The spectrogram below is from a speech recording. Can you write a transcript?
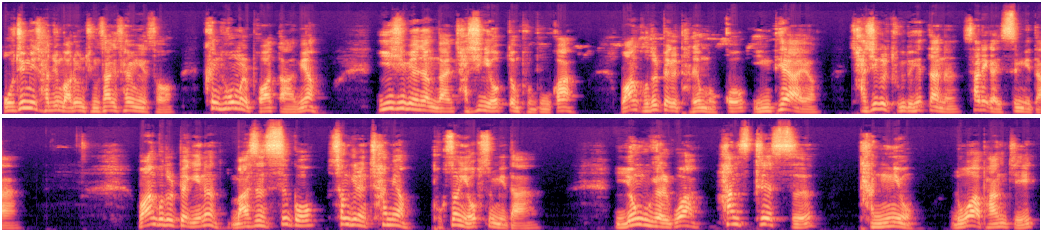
오줌이 자주 마려운 증상에 사용해서 큰 효험을 보았다 하며 20여 년간 자식이 없던 부부가 왕 고들빼기를 다려 먹고 잉태하여 자식을 두기도 했다는 사례가 있습니다. 왕 고들빼기는 맛은 쓰고 성기는 차며 독성이 없습니다. 이 연구 결과 항 스트레스, 당뇨, 노화 방지,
